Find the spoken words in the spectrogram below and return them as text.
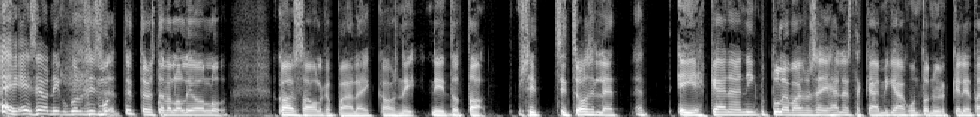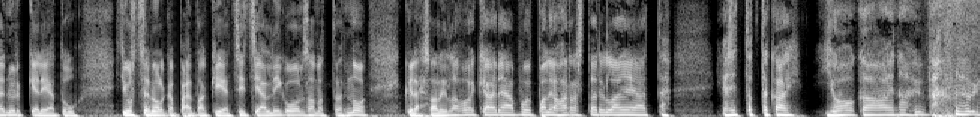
ei, ei se ole niin kuin, kun siis Mut, tyttöystävällä oli ollut kanssa olkapääleikkaus, niin, niin tota, sit, sit se on silleen, että et, ei ehkä enää niin kuin tulevaisuudessa, ei hänestäkään mikään kuntonyrkkeilijä tai nyrkkeilijä tuu just sen olkapään takia. Että sitten siellä niin kuin on sanottu, että no kyllä salilla voi käydä ja voi paljon harrastaa eri lajeja. Että, ja sitten totta kai Jooga aina hyvä.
